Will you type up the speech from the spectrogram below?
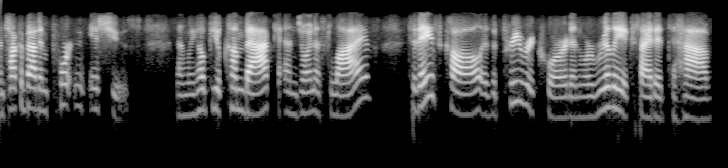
and talk about important issues and we hope you'll come back and join us live. Today's call is a pre-record, and we're really excited to have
